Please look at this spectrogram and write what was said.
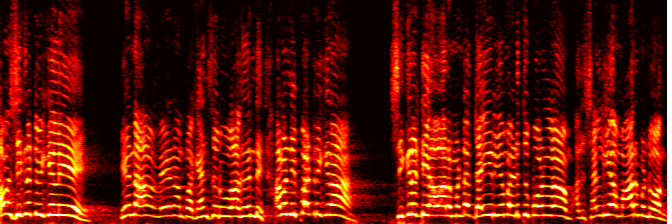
அவன் சிகரெட் விற்கலையே ஏன்னா அவன் வேணாம்ப்பா கேன்சர் உருவாகுதுன்ட்டு. அவன் நிப்பாட்டிருக்கிறான் சிகரெட் வியாபாரம் பண்ணால் தைரியமாக எடுத்து போடலாம். அது சல்லியாக மாறும் பண்ணுவாங்க.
